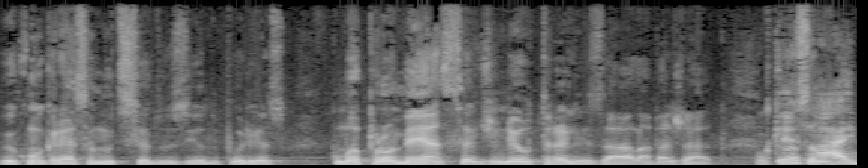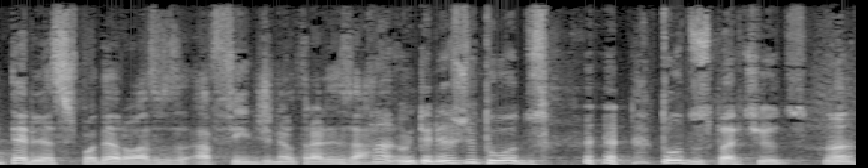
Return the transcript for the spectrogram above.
e o Congresso é muito seduzido por isso, com uma promessa de neutralizar a Lava Jato. Porque Nossa, há interesses poderosos a fim de neutralizar. Ah, o interesse de todos, todos os partidos. Né?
